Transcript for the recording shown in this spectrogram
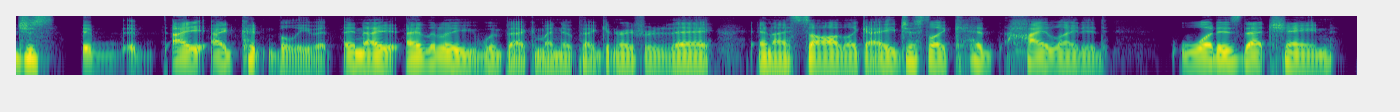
just it, it, I I couldn't believe it, and I I literally went back in my notepad getting ready for today, and I saw like I just like had highlighted what is that chain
